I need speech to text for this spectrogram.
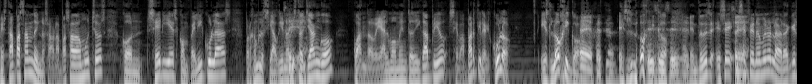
está pasando y nos habrá pasado a muchos con series, con películas. Por ejemplo, si alguien ha visto Django, cuando vea el momento de DiCaprio, se va a partir el culo. Es lógico. es lógico. Entonces, ese, ese, fenómeno, la verdad que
